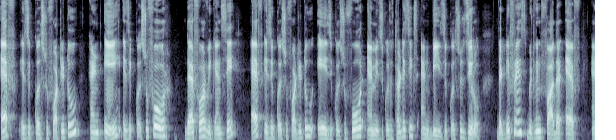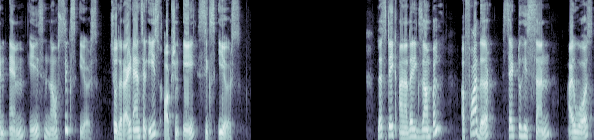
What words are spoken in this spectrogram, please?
f is equals to 42 and a is equals to 4. Therefore, we can say f is equals to 42, a is equals to 4, m is equal to 36 and b is equals to 0. The difference between father f and m is now 6 years. So the right answer is option A 6 years. Let's take another example. A father said to his son, I was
